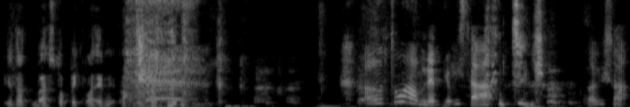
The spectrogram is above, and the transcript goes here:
Kita bahas topik lain. yuk. Terlalu tua Om Ded, gak bisa. Gak bisa.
